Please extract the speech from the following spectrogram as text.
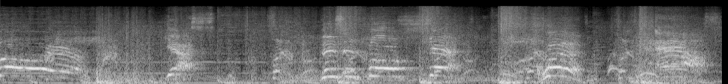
Over here! Yes! This is bullshit! Quit! Ass!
